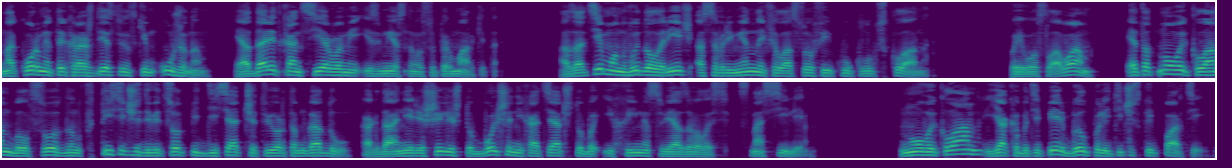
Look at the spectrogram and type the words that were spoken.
накормит их рождественским ужином и одарит консервами из местного супермаркета. А затем он выдал речь о современной философии Куклукс-клана. По его словам, этот новый клан был создан в 1954 году, когда они решили, что больше не хотят, чтобы их имя связывалось с насилием. Новый клан якобы теперь был политической партией,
